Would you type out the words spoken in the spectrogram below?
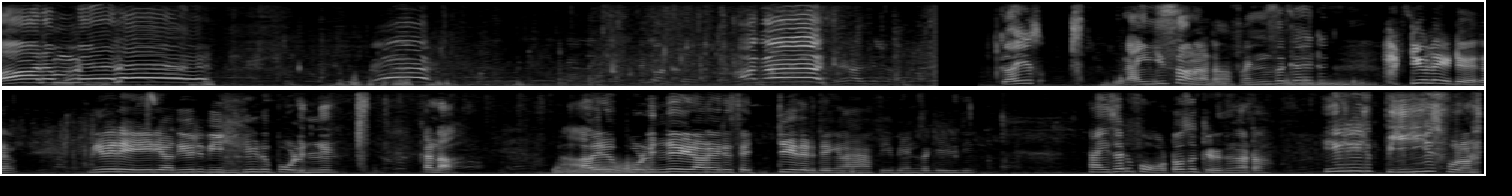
വാനം മേലെ. ഗൈസ് നൈസാണ് കേട്ടോ. ഫ്രണ്ട്സൊക്കെ ആയിട്ട് അടിപൊളിയായിട്ട് വരാം. ഈ ഒരു ഏരിയ അതീ ഒരു വീട് പൊളിഞ്ഞ്. കണ്ട? ആ ഒരു പൊളിഞ്ഞ വീടാണ് ഇവർ സെറ്റ് ചെയ്തെടുത്തേക്കുന്നത് ആഫിബിയൻസ് ഒക്കെ എഴുതി. നൈസായിട്ട് ഫോട്ടോസൊക്കെ എടുക്കും കേട്ടോ. ഈ ഒരു ഏരിയ പീസ്ഫുൾ ആണ്.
